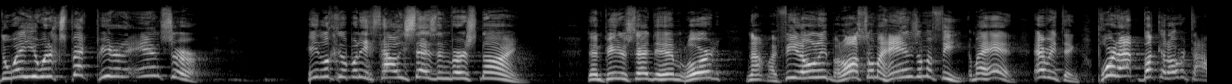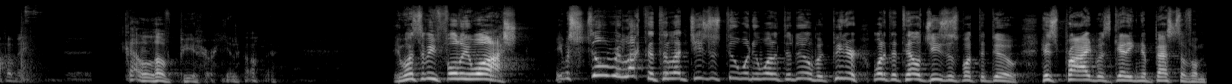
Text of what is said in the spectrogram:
the way you would expect Peter to answer. He look at what he, how he says in verse 9. Then Peter said to him, Lord, not my feet only, but also my hands and my feet and my head, everything. Pour that bucket over top of me. You gotta love Peter, you know. He wants to be fully washed. He was still reluctant to let Jesus do what he wanted to do, but Peter wanted to tell Jesus what to do. His pride was getting the best of him.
